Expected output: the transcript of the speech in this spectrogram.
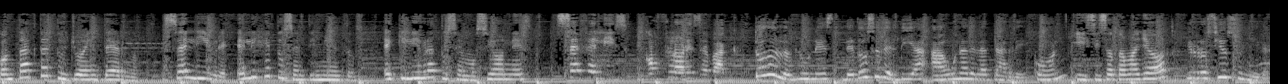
Contacta tu yo interno. Sé libre, elige tus sentimientos, equilibra tus emociones, sé feliz con Flores de Bach. Todos los lunes de 12 del día a 1 de la tarde con Isis Sotomayor y Rocío Zúñiga.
